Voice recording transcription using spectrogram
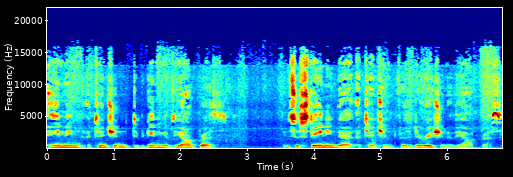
aiming attention at the beginning of the out breath and sustaining that attention for the duration of the out breath.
